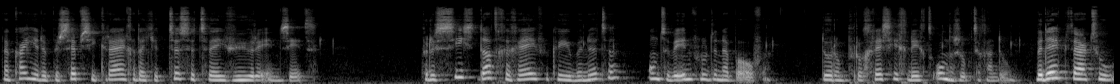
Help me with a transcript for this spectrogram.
dan kan je de perceptie krijgen dat je tussen twee vuren in zit. Precies dat gegeven kun je benutten om te beïnvloeden naar boven, door een progressiegericht onderzoek te gaan doen. Bedenk daartoe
